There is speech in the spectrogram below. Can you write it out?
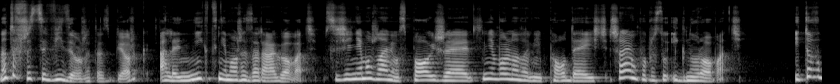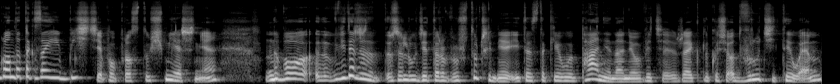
no to wszyscy widzą, że to jest Bjork, ale nikt nie może zareagować. W sensie nie można na nią spojrzeć, nie wolno do niej podejść, trzeba ją po prostu ignorować. I to wygląda tak zajebiście, po prostu śmiesznie. No bo widać, że, że ludzie to robią sztucznie i to jest takie łypanie na nią, wiecie, że jak tylko się odwróci tyłem,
